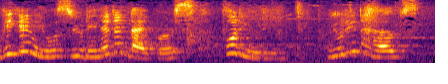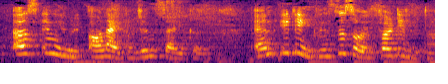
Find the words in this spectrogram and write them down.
we can use urinated diapers for urine. Urine helps us in our nitrogen cycle and it increases the soil fertility.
